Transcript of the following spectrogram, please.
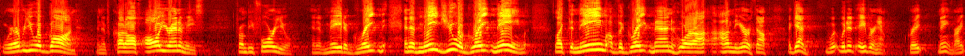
wherever you have gone, and have cut off all your enemies from before you, and have made a great, and have made you a great name, like the name of the great men who are on the earth. Now, again, what did Abraham? Great name, right?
